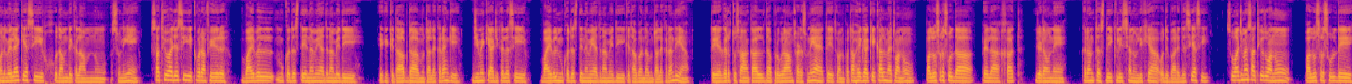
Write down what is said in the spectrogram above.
ਹੁਣ ਵੇਲੇ ਕਿ ਅਸੀਂ ਖੁਦਾਵੰਦ ਦੇ ਕਲਾਮ ਨੂੰ ਸੁਣੀਏ, ਸਾਥਿਓ, ਅੱਜ ਅਸੀਂ ਇੱਕ ਵਾਰ ਫੇਰ ਬਾਈਬਲ ਮੁਕੱਦਸ ਦੇ ਨਵੇਂ ਅਧਨਾਮੇ ਦੀ ਇੱਕ ਕਿਤਾਬ ਦਾ ਮਤਾਲਾ ਕਰਾਂਗੇ। ਜਿਵੇਂ ਕਿ ਅੱਜ ਕੱਲ ਅਸੀਂ ਬਾਈਬਲ ਮੁਕੱਦਸ ਦੇ ਨਵੇਂ ਅਧਨਾਮੇ ਦੀ ਕਿਤਾਬਾਂ ਦਾ ਮਤਾਲਾ ਕਰਾਂਦੇ ਹਾਂ। ਤੇ ਅਗਰ ਤੁਸੀਂ ਕੱਲ ਦਾ ਪ੍ਰੋਗਰਾਮ ਸਾਡਾ ਸੁਣਿਆ ਹੈ ਤੇ ਤੁਹਾਨੂੰ ਪਤਾ ਹੋਵੇਗਾ ਕਿ ਕੱਲ ਮੈਂ ਤੁਹਾਨੂੰ ਪਲੂਸ ਰਸੂਲ ਦਾ ਪਹਿਲਾ ਖਤ, ਜਿਹੜਾ ਉਹਨੇ ਕਰੰਤਸ ਦੀ ਕਲੀਸਿਆ ਨੂੰ ਲਿਖਿਆ, ਉਹਦੇ ਬਾਰੇ ਦੱਸਿਆ ਸੀ। ਸੋ ਅੱਜ ਮੈਂ ਸਾਥੀਓ ਤੁਹਾਨੂੰ ਪਲੂਸ ਰਸੂਲ ਦੇ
